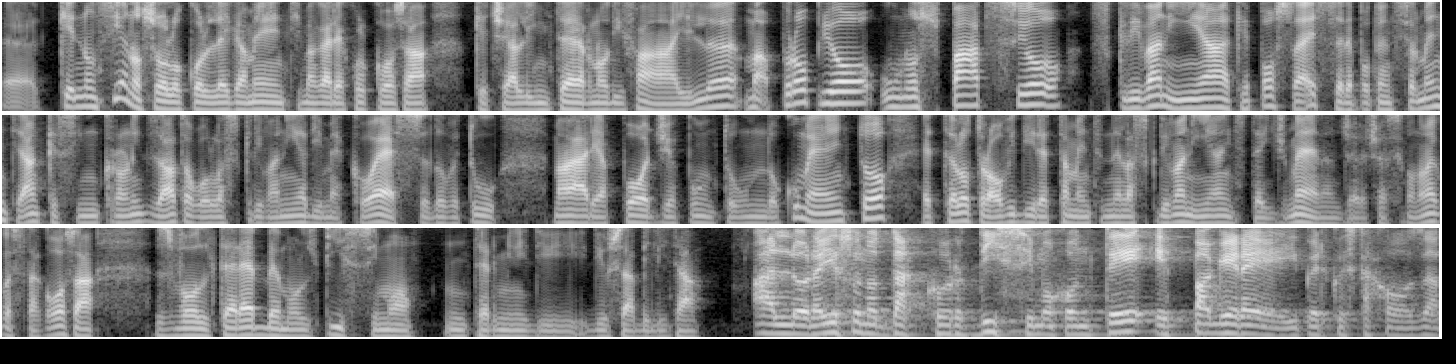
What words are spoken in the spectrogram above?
eh, che non siano solo collegamenti magari a qualcosa che c'è all'interno di file, ma proprio uno spazio scrivania che possa essere potenzialmente anche sincronizzato con la scrivania di macOS, dove tu magari appoggi appunto un documento e te lo trovi direttamente nella scrivania in Stage Manager, cioè secondo me questa cosa svolterebbe moltissimo in termini di, di usabilità. Allora, io sono d'accordissimo con te e pagherei per questa cosa,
